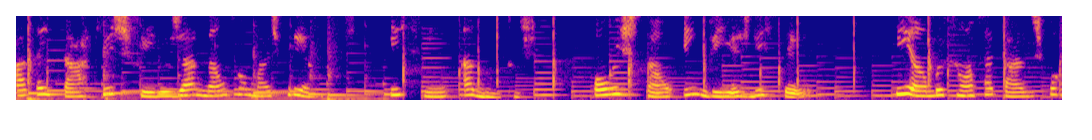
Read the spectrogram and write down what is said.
aceitar que os filhos já não são mais crianças e sim adultos, ou estão em vias de ser, e ambos são afetados por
